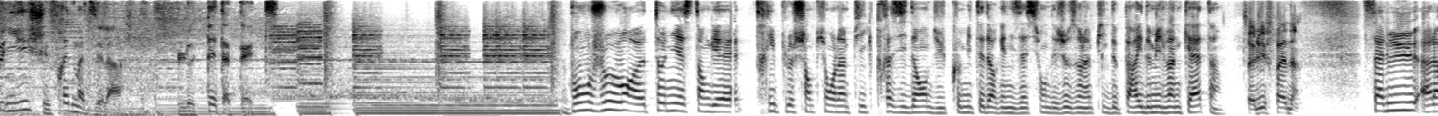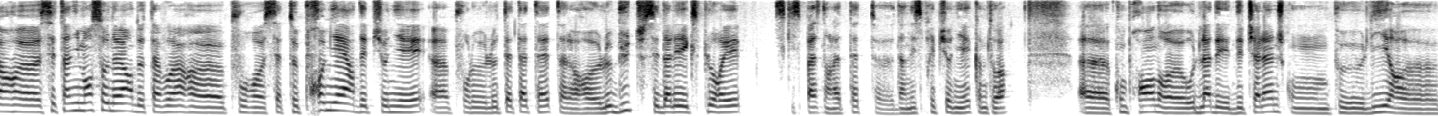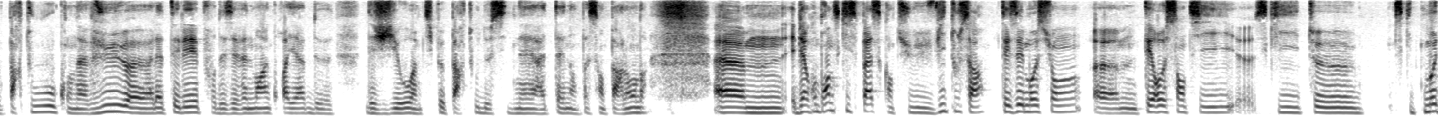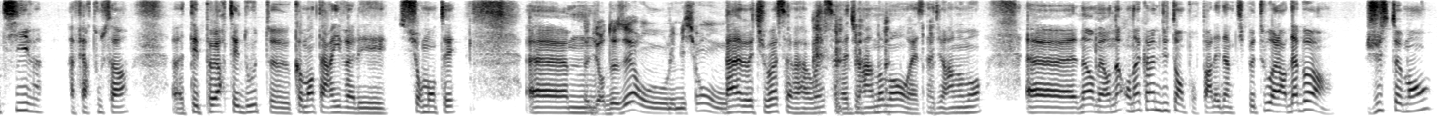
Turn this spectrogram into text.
pionnier chez Fred Mazzella. Le tête-à-tête. Bonjour euh, Tony Estanguet, triple champion olympique, président du comité d'organisation des Jeux olympiques de Paris 2024. Salut Fred. Salut, alors euh, c'est un immense honneur de t'avoir euh, pour cette première des pionniers pour le tête-à-tête. Alors le but c'est d'aller explorer ce qui se passe dans la tête d'un esprit pionnier comme toi. Euh, comprendre euh, au-delà des, des, challenges qu'on peut lire euh, partout, qu'on a vu à la télé pour des événements incroyables de, des JO un petit peu partout, de Sydney à Athènes en passant par Londres. Euh, et bien comprendre ce qui se passe quand tu vis tout ça, tes émotions, tes ressentis, ce qui te ce qui te motive à faire tout ça euh, Tes peurs, tes doutes, euh, comment tu arrives à les surmonter euh, Ça dure deux heures ou l'émission bah, Tu vois, ça va, ouais, ça va durer un moment. Ouais, ça va durer un moment. non, mais on a, on a quand même du temps pour parler d'un petit peu tout. Alors d'abord, justement,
